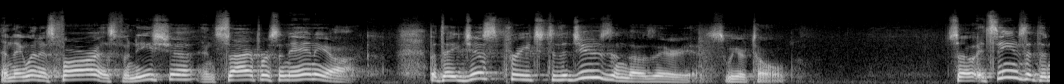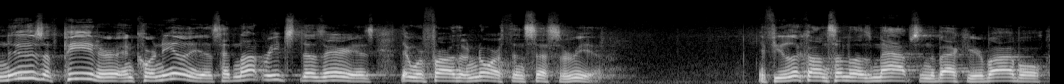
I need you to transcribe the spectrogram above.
And they went as far as Phoenicia and Cyprus and Antioch. But they just preached to the Jews in those areas, we are told. So it seems that the news of Peter and Cornelius had not reached those areas that were farther north than Caesarea. If you look on some of those maps in the back of your Bible,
